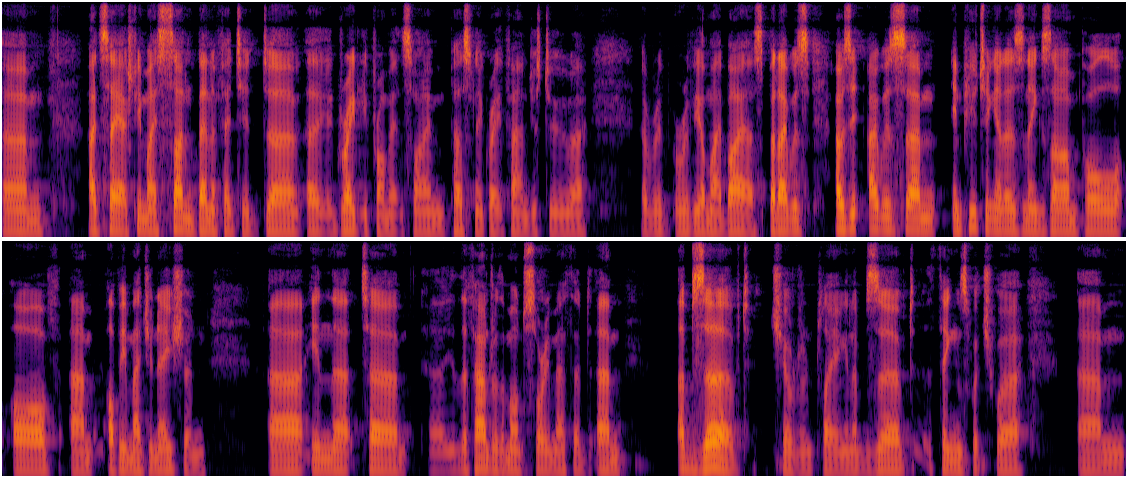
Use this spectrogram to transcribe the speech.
Um, I'd say actually my son benefited uh, uh, greatly from it. So I'm personally a great fan. Just to uh, uh, re- reveal my bias, but I was I was I was um, imputing it as an example of um, of imagination, in that the founder of the Montessori method um, observed children playing and observed things which were um,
